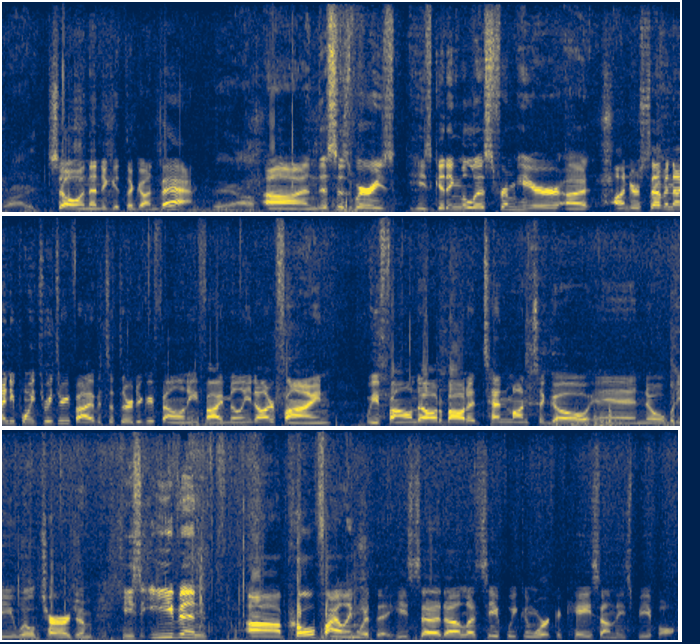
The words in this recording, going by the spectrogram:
Right. So, and then to get the gun back. Yeah. Uh, and this is where he's he's getting the list from here. Uh, under 790.335, it's a third degree felony, $5 million fine. We found out about it 10 months ago, and nobody will charge him. He's even uh, profiling with it. He said, uh, let's see if we can work a case on these people.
